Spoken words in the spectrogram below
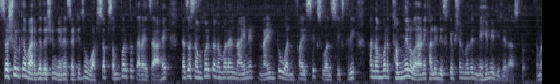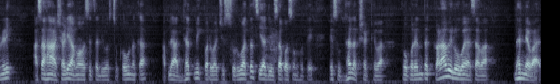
सशुल्क मार्गदर्शन घेण्यासाठी जो व्हॉट्सअप संपर्क करायचा आहे त्याचा संपर्क नंबर आहे nine eight nine two one five six one six three हा नंबर थंबनेलवर आणि खाली डिस्क्रिप्शनमध्ये नेहमी दिलेला असतो. तर मंडळी असा हा आषाढी अमावस्येचा दिवस चुकवू नका. आपल्या आध्यात्मिक पर्वाची सुरुवातच या दिवसापासून होते हे सुद्धा लक्षात ठेवा. तोपर्यंत कळावे लोभय असावा धन्यवाद.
